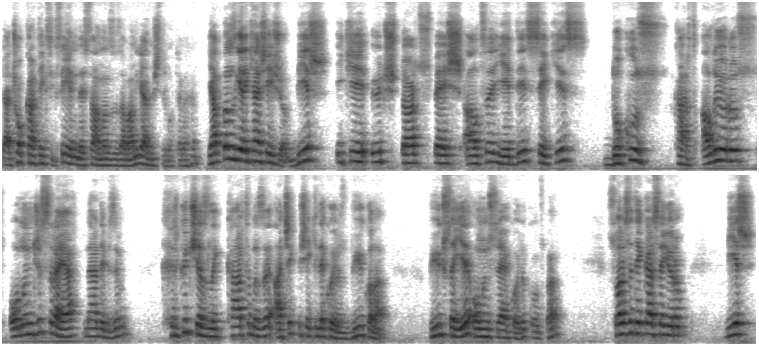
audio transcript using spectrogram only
Yani çok kart eksikse yeni deste almanızın zamanı gelmiştir muhtemelen. Yapmanız gereken şey şu. 1, 2, 3, 4, 5, 6, 7, 8, 9 kart alıyoruz. 10. sıraya nerede bizim? 43 yazılı kartımızı açık bir şekilde koyuyoruz. Büyük olan. Büyük sayıyı 10. sıraya koyduk unutma. Sonrasında tekrar sayıyorum. 1,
